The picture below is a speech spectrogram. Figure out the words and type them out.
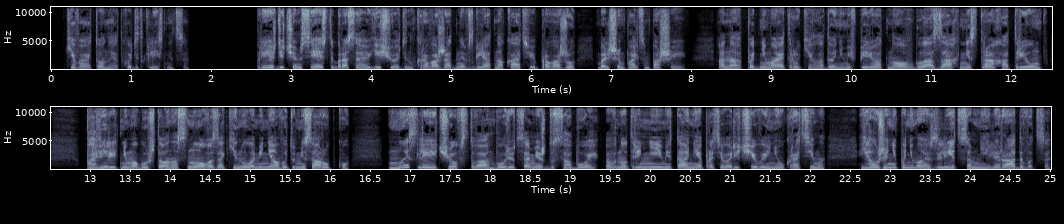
— кивает он и отходит к лестнице. Прежде чем сесть, бросаю еще один кровожадный взгляд на Катю и провожу большим пальцем по шее. Она поднимает руки ладонями вперед, но в глазах не страх, а триумф. Поверить не могу, что она снова закинула меня в эту мясорубку. Мысли и чувства борются между собой, внутренние метания противоречивы и неукротимы. Я уже не понимаю, злиться мне или радоваться.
